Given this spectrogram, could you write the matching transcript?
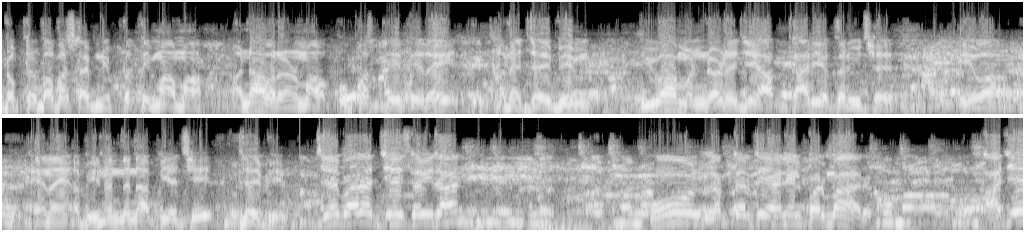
ડૉક્ટર બાબા સાહેબની પ્રતિમામાં અનાવરણમાં ઉપસ્થિત રહી અને જય ભીમ યુવા મંડળે જે આ કાર્ય કર્યું છે એવા એને અભિનંદન આપીએ છીએ. જય ભીમ. જય ભારત, જય સંવિધાન. હું લખતરથી અનિલ પરમાર. આજે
